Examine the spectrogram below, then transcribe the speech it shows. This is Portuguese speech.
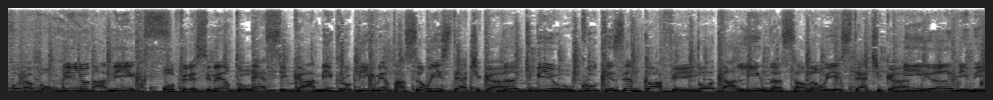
Débora Bombilho na Mix. Oferecimento SK Micropigmentação e Estética. Duck Bill Cookies and Coffee. Toda linda salão e estética. E anime.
